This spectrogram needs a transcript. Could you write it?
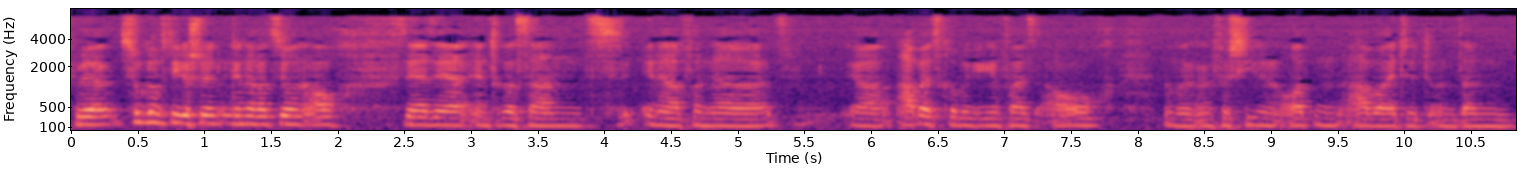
Für zukünftige Studentengenerationen auch sehr, sehr interessant innerhalb von einer ja, Arbeitsgruppe gegebenenfalls auch, wenn man an verschiedenen Orten arbeitet und dann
